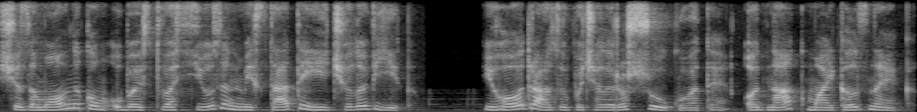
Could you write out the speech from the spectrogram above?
що замовником убивства Сьюзен міг стати її чоловік. Його одразу почали розшукувати, однак Майкл зник.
